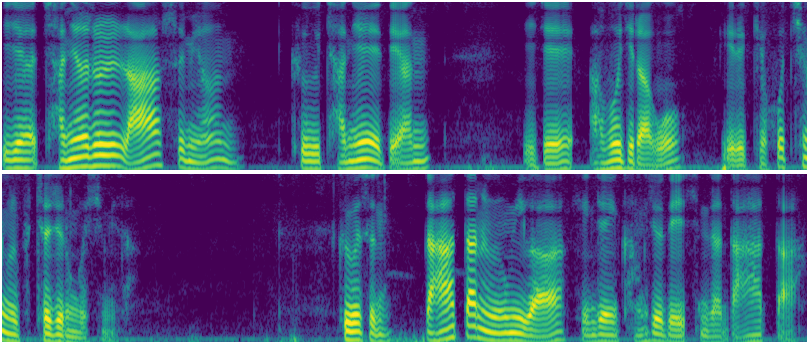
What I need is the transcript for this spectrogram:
이제 자녀를 낳았으면 그 자녀에 대한 이제 아버지라고 이렇게 호칭을 붙여주는 것입니다. 그것은 낳았다는 의미가 굉장히 강조되어 있습니다. 낳았다.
